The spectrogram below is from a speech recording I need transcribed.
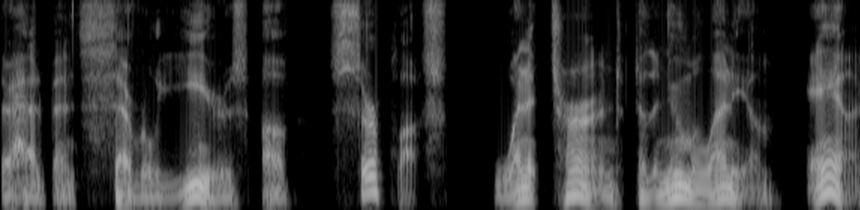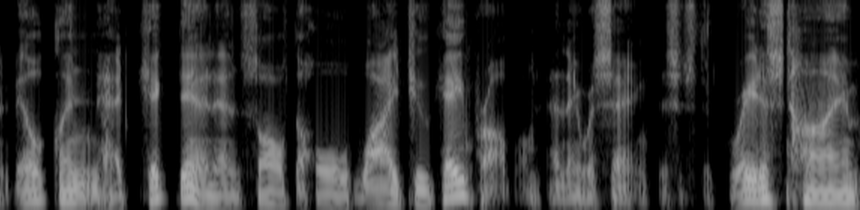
There had been several years of surplus. When it turned to the new millennium, and Bill Clinton had kicked in and solved the whole Y2K problem. And they were saying, this is the greatest time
